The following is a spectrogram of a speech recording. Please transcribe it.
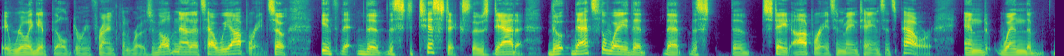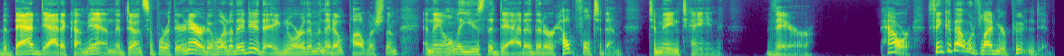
They really get built during Franklin Roosevelt. Now that's how we operate. So the, the, the statistics, those data, th- that's the way that, that the, the state operates and maintains its power. And when the, the bad data come in that don't support their narrative, what do they do? They ignore them and they don't publish them, and they only use the data that are helpful to them to maintain their power. Think about what Vladimir Putin did.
